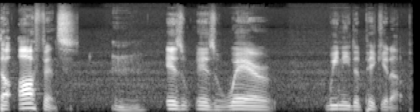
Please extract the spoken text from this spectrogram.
The offense Mhm. is is where we need to pick it up,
